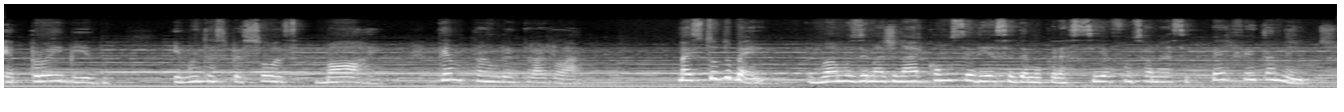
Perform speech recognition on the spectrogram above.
é proibido e muitas pessoas morrem tentando entrar lá. Mas tudo bem, vamos imaginar como seria se a democracia funcionasse perfeitamente.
